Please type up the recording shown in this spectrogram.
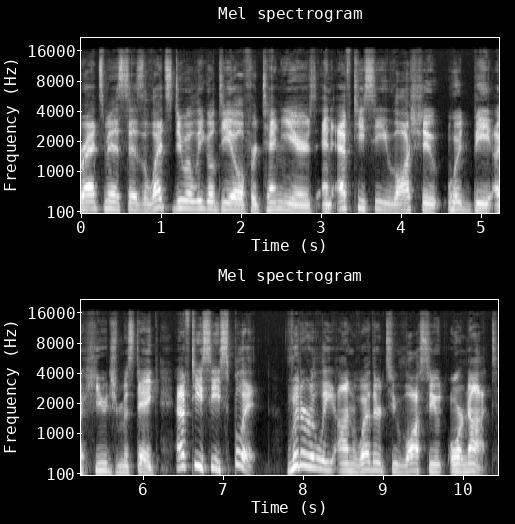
Brad Smith says, let's do a legal deal for 10 years, and FTC lawsuit would be a huge mistake. FTC split, literally on whether to lawsuit or not.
